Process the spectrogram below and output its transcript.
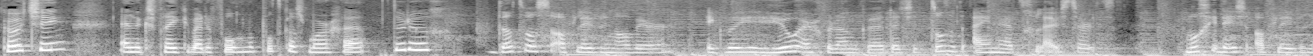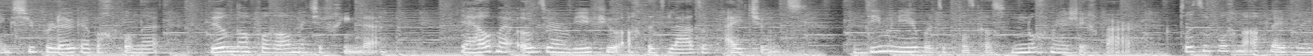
Coaching. En ik spreek je bij de volgende podcast morgen. Doei doeg! Dat was de aflevering alweer. Ik wil je heel erg bedanken dat je tot het einde hebt geluisterd. Mocht je deze aflevering super leuk hebben gevonden, deel hem dan vooral met je vrienden. Je helpt mij ook door een review achter te laten op iTunes. Op die manier wordt de podcast nog meer zichtbaar. Tot de volgende aflevering.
